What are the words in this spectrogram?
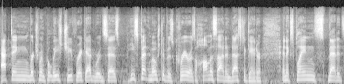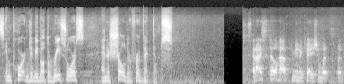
Acting Richmond Police Chief Rick Edwards says he spent most of his career as a homicide investigator and explains that it's important to be both a resource and a shoulder for victims. And I still have communication with, with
